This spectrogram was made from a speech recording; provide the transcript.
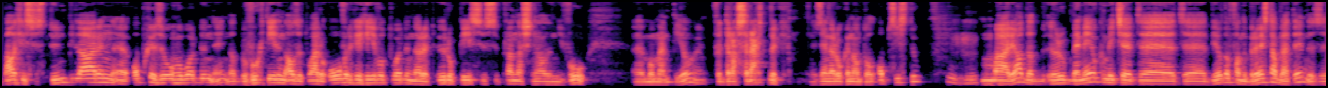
Belgische steunpilaren eh, opgezogen worden, hè, dat bevoegdheden als het ware overgeheveld worden naar het Europese supranationale niveau eh, momenteel. Hè. Verdragsrechtelijk er zijn daar ook een aantal opties toe. Mhm. Maar ja, dat roept bij mij ook een beetje het, eh, het eh, beeld op van de bruistablet. Hè. Dus uh,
